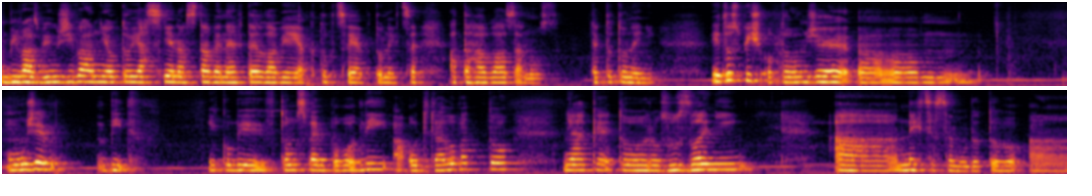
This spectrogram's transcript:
by vás využíval, měl to jasně nastavené v té hlavě, jak to chce, jak to nechce a tahal vás za nos. Tak to to není. Je to spíš o tom, že um, může být jakoby v tom svém pohodlí a oddalovat to, nějaké to rozuzlení a nechce se mu do toho a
